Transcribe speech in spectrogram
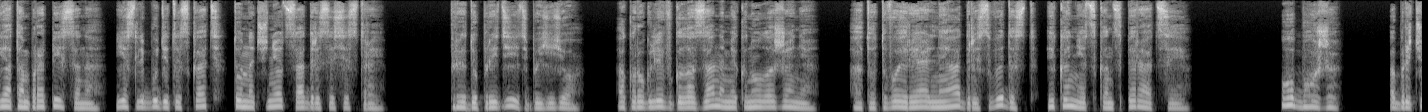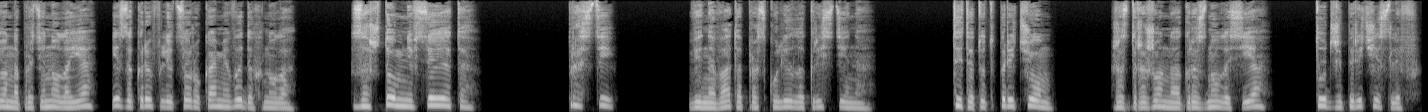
Я там прописана. Если будет искать, то начнет с адреса сестры. Предупредить бы ее. Округлив глаза, намекнула Женя. А то твой реальный адрес выдаст, и конец конспирации. «О, боже!» — обреченно протянула я и, закрыв лицо руками, выдохнула. «За что мне все это?» прости». Виновато проскулила Кристина. «Ты-то тут при чем? Раздраженно огрызнулась я, тут же перечислив.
